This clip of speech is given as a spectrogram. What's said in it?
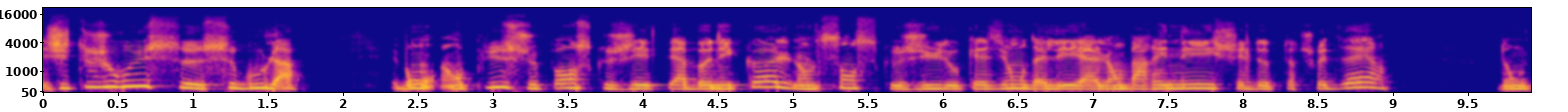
J'ai toujours eu ce, goût-là. Bon, en plus, je pense que j'ai été à bonne école, dans le sens que j'ai eu l'occasion d'aller à Lambaréné chez le docteur Schweitzer. Donc,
